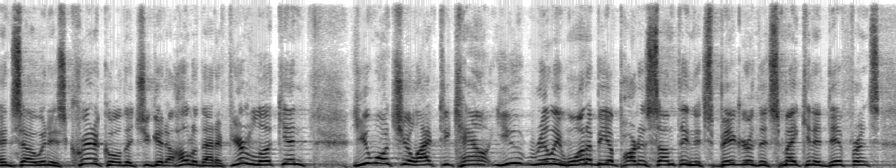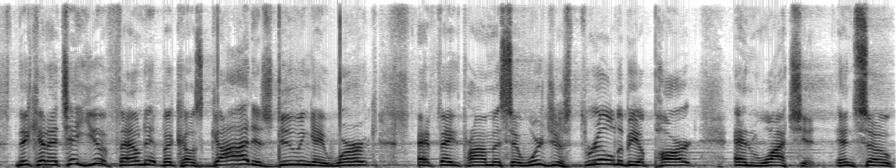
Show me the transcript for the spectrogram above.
And so it is critical that you get a hold of that. If you're looking, you want your life to count, you really want to be a part of something that's bigger, that's making a difference, then can I tell you, you have found it because God is doing a work at Faith Promise, and we're just thrilled to be a part and watch it. And so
